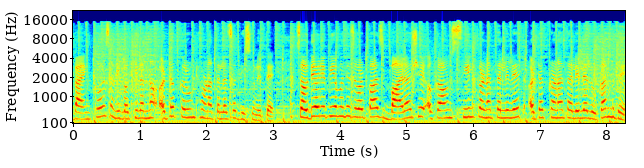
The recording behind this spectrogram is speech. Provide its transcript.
बँकर्स आणि वकिलांना अटक करून ठेवण्यात आल्याचं दिसून येत आहे सौदी अरेबियामध्ये जवळपास बाराशे अकाउंट सील करण्यात आलेले आहेत. अटक करण्यात आलेल्या लोकांमध्ये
